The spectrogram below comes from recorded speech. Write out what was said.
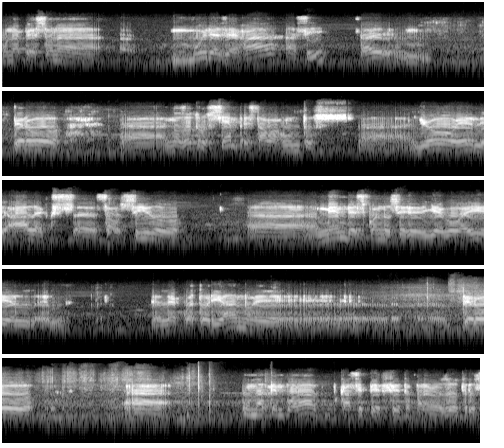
una persona muy reservada, así, ¿sabes? pero uh, nosotros siempre estábamos juntos. Uh, yo, él, Alex, uh, Saucido, Méndez cuando se llegó ahí, el, el, el ecuatoriano, eh, pero una temporada casi perfecta para nosotros.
